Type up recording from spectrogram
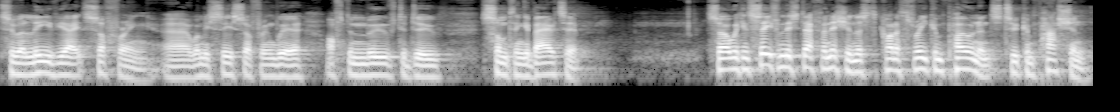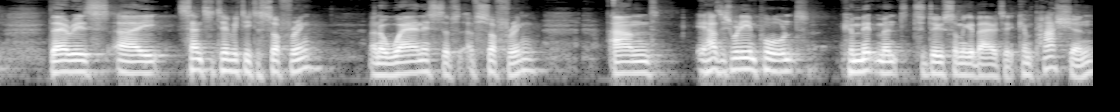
to alleviate suffering. Uh, when we see suffering, we're often moved to do something about it. So we can see from this definition there's kind of three components to compassion there is a sensitivity to suffering, an awareness of, of suffering, and it has this really important commitment to do something about it. Compassion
